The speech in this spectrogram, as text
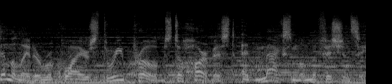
The assimilator requires three probes to harvest at maximum efficiency.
